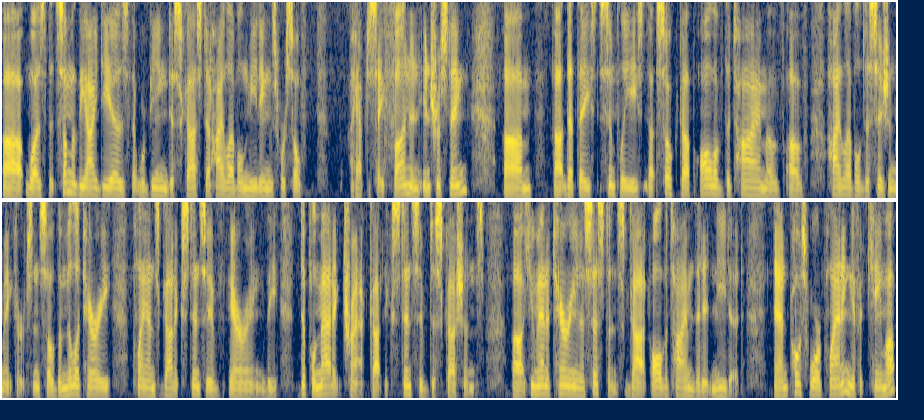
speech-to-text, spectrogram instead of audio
uh, was that some of the ideas that were being discussed at high level meetings were so, I have to say, fun and interesting. Um, uh, that they simply uh, soaked up all of the time of, of high level decision makers. And so the military plans got extensive airing, the diplomatic track got extensive discussions, uh, humanitarian assistance got all the time that it needed. And post war planning, if it came up,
